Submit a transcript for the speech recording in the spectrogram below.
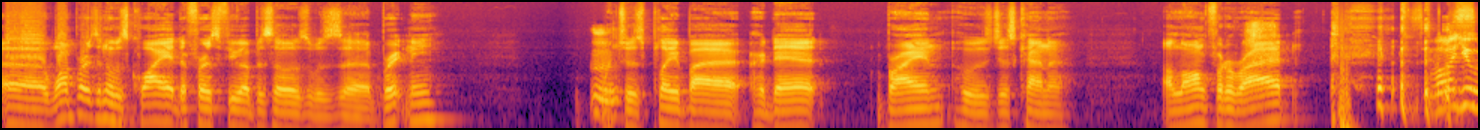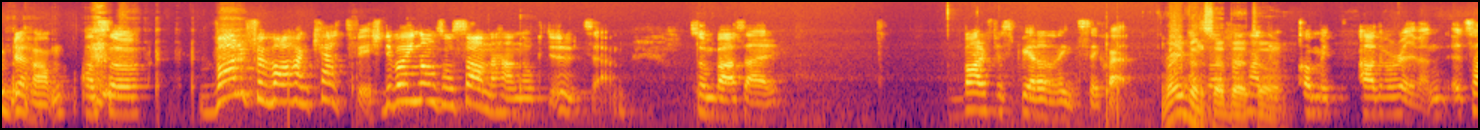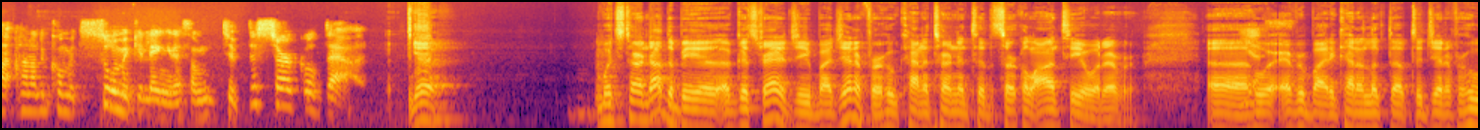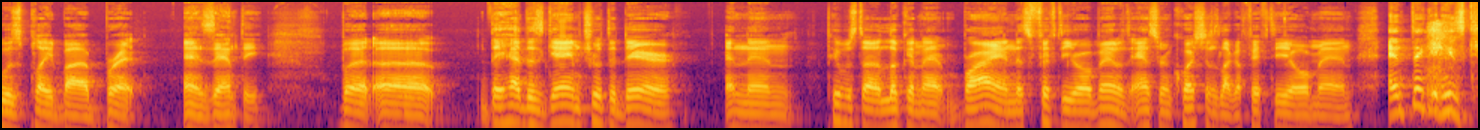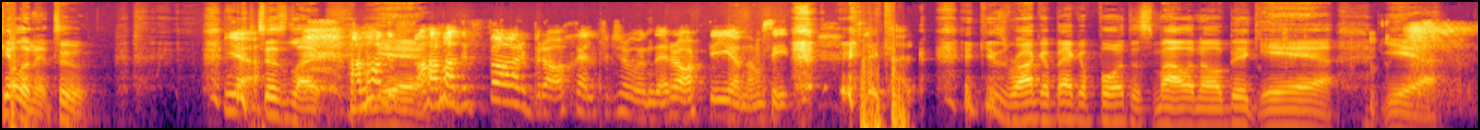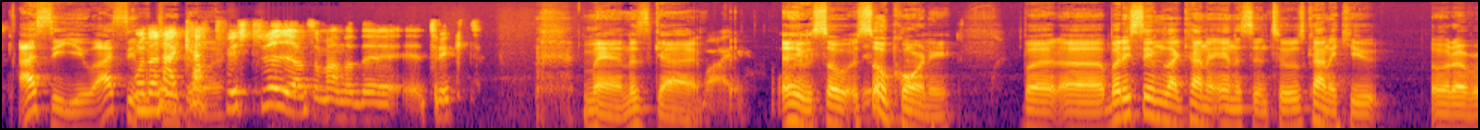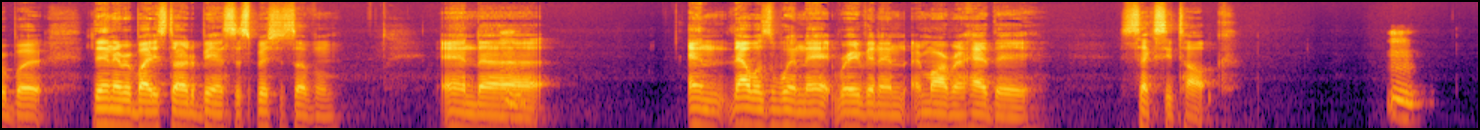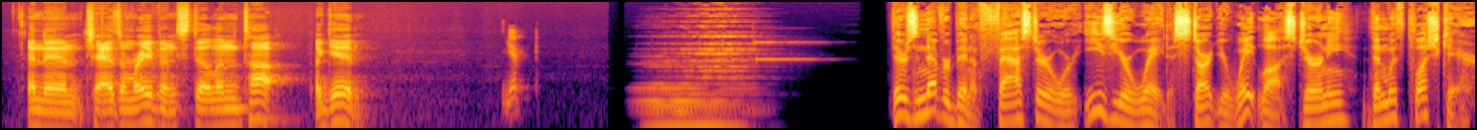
Uh, one person who was quiet the first few episodes was uh, Brittany, which was played by her dad, Brian, who was just kind of along for the ride. Vad gjorde han? Alltså, varför var han catfish? Det var ju någon som sa när han åkte ut sen. Som bara så här. Varför spelade han inte sig själv? Raven hade him. kommit, ja det var Raven. Så han hade kommit så mycket längre som typ the circle dad. Yeah. Which turned out to be a, a good strategy by Jennifer, who kind of turned into the circle auntie or whatever. Uh, Who Yes. everybody kind of looked up to Jennifer, who was played by Brett and Xanthi. But uh, they had this game, Truth or Dare, and then people started looking at Brian, this 50 year old man, who's answering questions like a 50 year old man, and thinking he's killing it too. Yeah. Just like, Han hade, yeah. han hade för bra självförtroende rakt igenom sitt he keeps rocking back and forth and smiling all big. Yeah, yeah. I see you. I see Och den här catfish-tröjan som han hade eh, tryckt. Man, this guy. Why? He was so it's so corny, but uh, but he seemed like kind of innocent too. It was kind of cute or whatever. But then everybody started being suspicious of him, and uh, and that was when that Raven and, and Marvin had the sexy talk. And then Chaz and Raven still in the top again. Yep. There's never been a faster or easier way to start your weight loss journey than with PlushCare.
